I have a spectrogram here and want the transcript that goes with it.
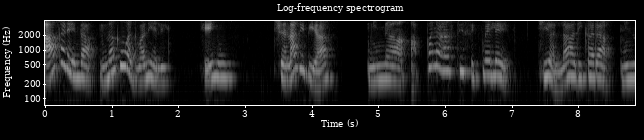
ಆ ಕಡೆಯಿಂದ ನಗುವ ಧ್ವನಿಯಲ್ಲಿ, ಏನು? ಚೆನ್ನಾಗಿದೆಯಾ ನಿನ್ನ ಅಪ್ಪನ ಆಸ್ತಿ ಸಿಕ್ಕ ಮೇಲೆ ಈ ಎಲ್ಲ ಅಧಿಕಾರ ನಿನ್ನ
